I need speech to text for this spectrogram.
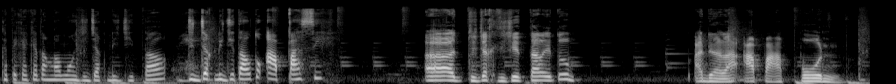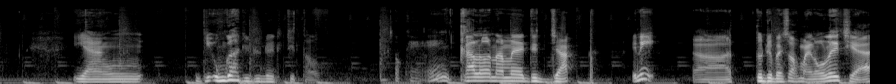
ketika kita ngomong jejak digital, jejak digital tuh apa sih? uh, jejak digital itu adalah apa pun yang diunggah di dunia digital. Oke. Okay. Kalau namanya jejak, ini uh, to the best of my knowledge ya,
